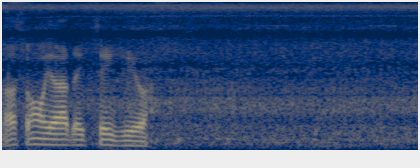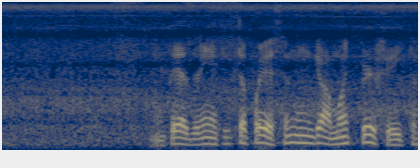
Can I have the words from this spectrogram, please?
Dá só uma olhada aí pra vocês verem, ó. Um pedrinho aqui que tá parecendo um diamante perfeito.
